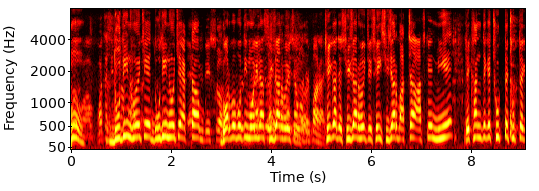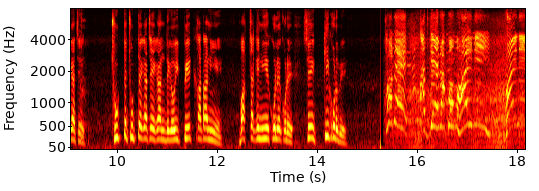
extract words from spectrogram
হুম। দুদিন হয়েছে দুদিন হয়েছে একটা গর্ভবতী মহিলা সিজার হয়েছে। ঠিক আছে সিজার হয়েছে। সেই সিজার বাচ্চা আজকে নিয়ে এখান থেকে ছুটতে ছুটতে গেছে। ছুটতে ছুটতে গেছে এখান থেকে ওই পেট কাটা নিয়ে। বাচ্চাকে নিয়ে কোলে করে। সে কি করবে? আজকে এরকম হয়নি হয়নি।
